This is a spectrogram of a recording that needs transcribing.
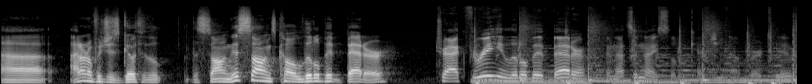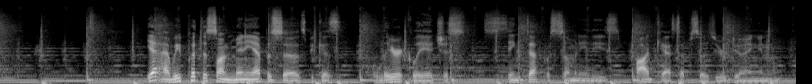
Uh, I don't know if we just go through the, the song. This song's called "A Little Bit Better." Track three, a little bit better, and that's a nice little catchy number too. Yeah, and we put this on many episodes because lyrically it just synced up with so many of these podcast episodes we were doing, and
